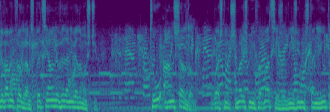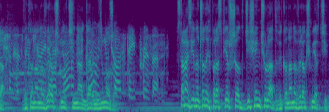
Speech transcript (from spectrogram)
Przerywamy program. Specjalne wydanie wiadomości. Tu Ann Sheldon. Właśnie otrzymaliśmy informację, że w więzieniu w stanie Utah wykonano wyrok śmierci na Garym Gilmorze. W Stanach Zjednoczonych po raz pierwszy od 10 lat wykonano wyrok śmierci.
